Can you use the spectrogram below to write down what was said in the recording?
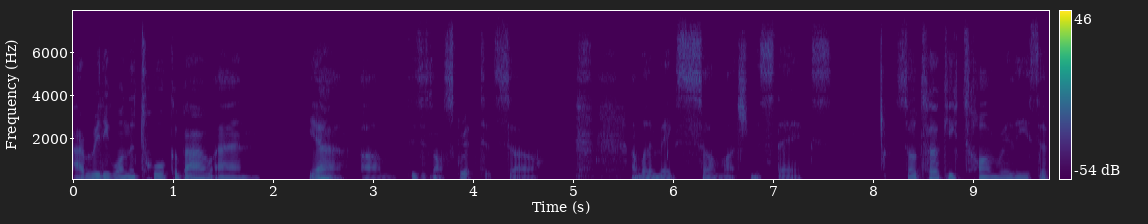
I really want to talk about, and yeah, um, this is not scripted, so I'm gonna make so much mistakes. So Turkey Tom released a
